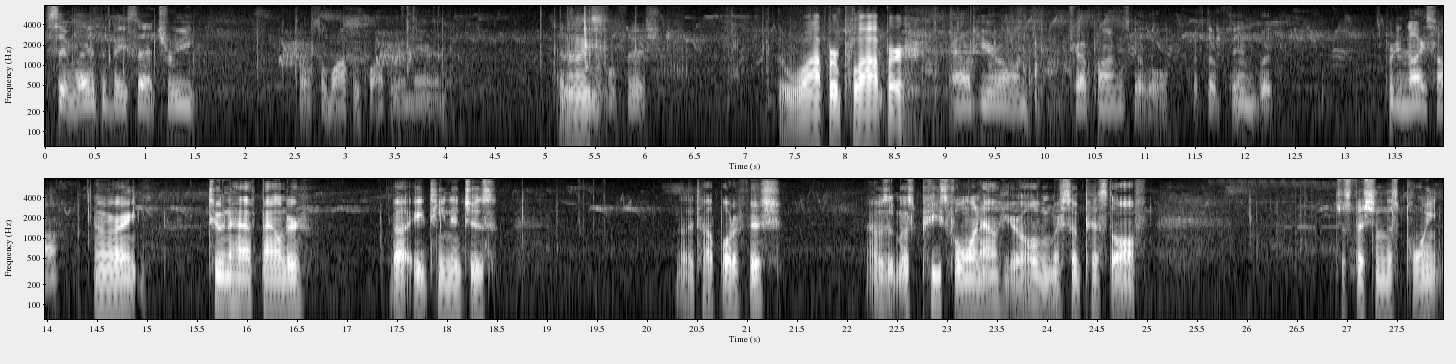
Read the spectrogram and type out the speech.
Sitting right at the base of that tree. Toss a whopper plopper in there. And that's Nice. a beautiful fish. The whopper plopper. Out here on Trap Pond, he's got a little left up fin, but it's pretty nice, huh? All right. Two and a half pounder. About 18 inches. Another topwater fish. That was the most peaceful one out here. All of them are so pissed off. Just fishing this point.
